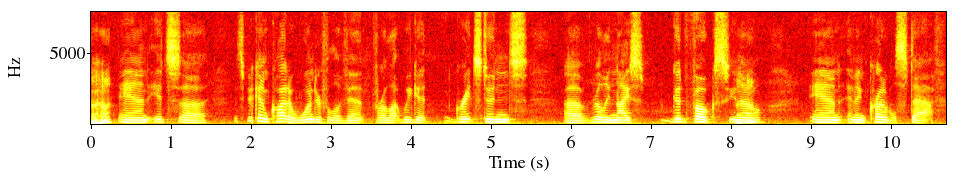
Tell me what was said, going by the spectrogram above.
Uh huh. and it's uh, it's become quite a wonderful event for a lot. We get great students, uh, really nice, good folks, you know, and an incredible staff.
